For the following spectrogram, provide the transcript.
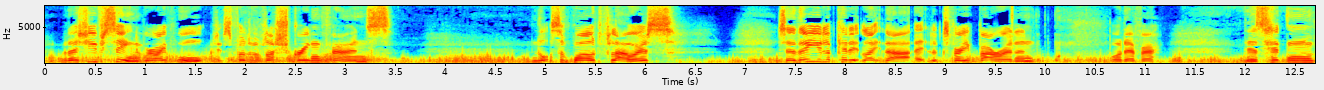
But as you've seen, where I've walked, it's full of lush green ferns. Lots of wild flowers. So though you look at it like that, it looks very barren and whatever. There's hidden,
